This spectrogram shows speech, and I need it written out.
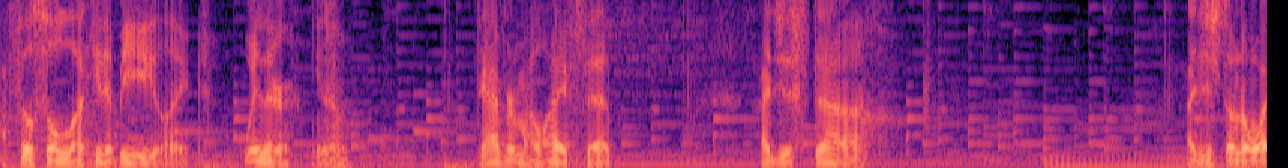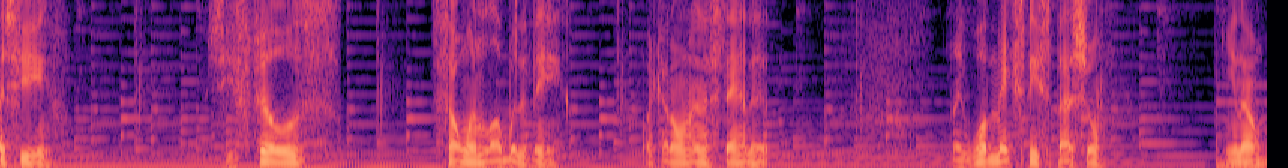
I feel so lucky to be like with her, you know, to have her in my life that I just, uh, I just don't know why she, she feels so in love with me. Like, I don't understand it. Like, what makes me special, you know?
